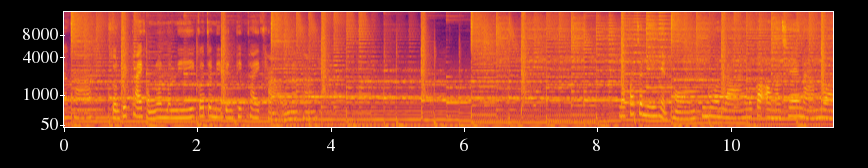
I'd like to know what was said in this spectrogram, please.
นะคะ ส่วนพริกไทยของนวลวันนี้ก็จะมีเป็นพริกไทยขาวนะคะ แล้วก็จะมีเห็ดหอมที่นวลล้าง แล้วก็เอามาแช่น้ำไว้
